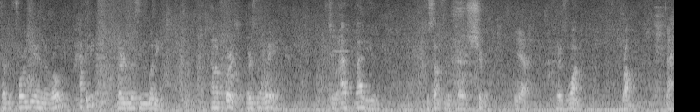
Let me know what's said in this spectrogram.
for the fourth year in a row, happily, they're losing money. And of course, there's no way to add value to something called sugar. Yeah. There's one, rum.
